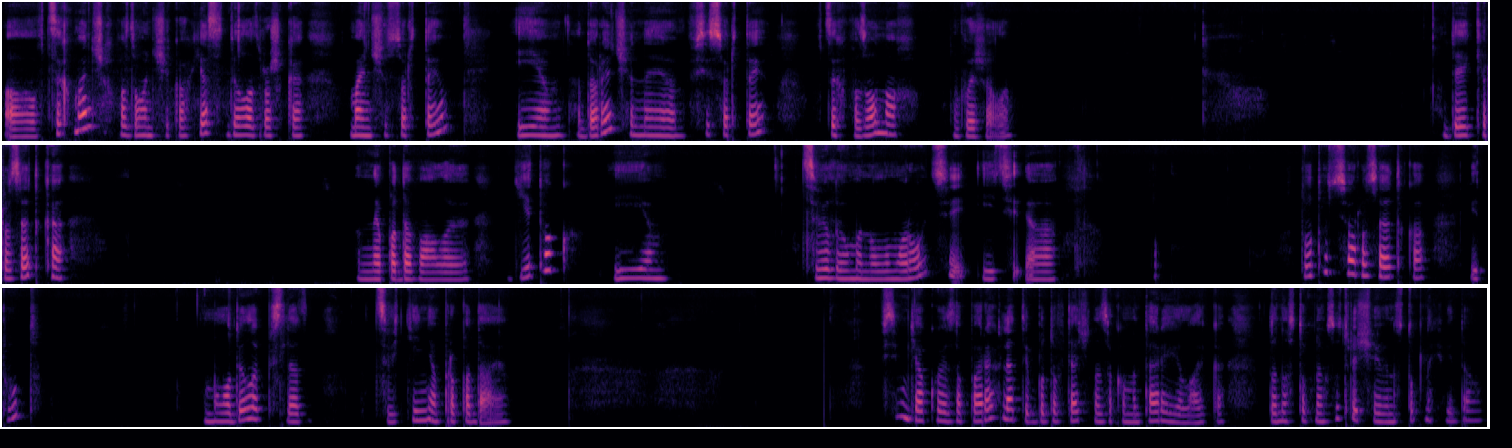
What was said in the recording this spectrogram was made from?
В цих менших вазончиках я садила трошки менші сорти, і, до речі, не всі сорти в цих вазонах вижили. Деякі розетки не подавали діток і цвіли у минулому році, і е, тут ось ця розетка, і тут молодила після цвітіння пропадає. Всім дякую за перегляд і буду вдячна за коментарі і лайки. До наступних зустрічей в наступних відео.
